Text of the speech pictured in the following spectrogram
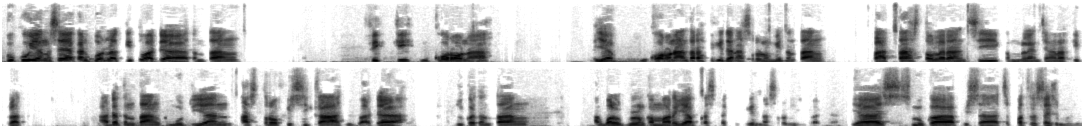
Buku yang saya akan buat lagi itu ada tentang fikih corona ya corona antara fikih dan astronomi tentang batas toleransi kemelencengan arah kiblat. Ada tentang kemudian astrofisika juga ada. Juga tentang awal bulan Kamaria perspektif astronomi juga ada. Ya semoga bisa cepat selesai semuanya.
